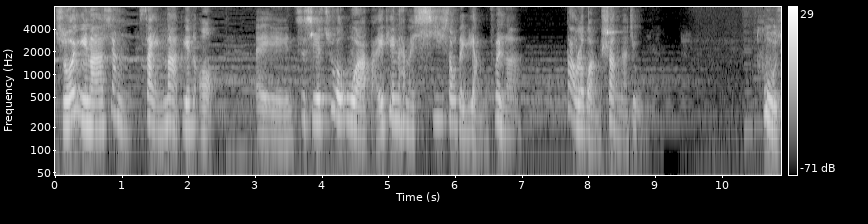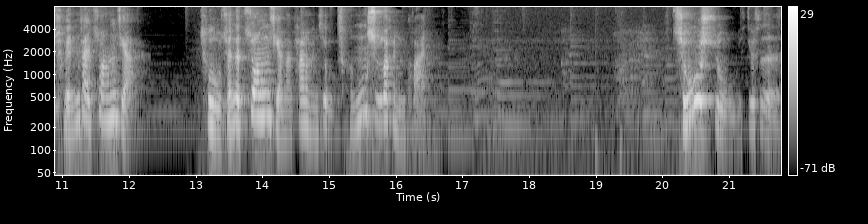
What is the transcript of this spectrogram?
所以呢，像在那边哦。哎，这些作物啊，白天它们吸收的养分呢，到了晚上呢，就储存在庄稼，储存的庄稼呢，它们就成熟的很快。处暑就是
